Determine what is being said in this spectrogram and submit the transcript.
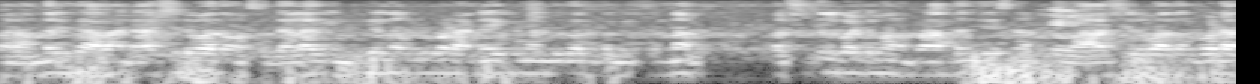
మరి అందరికీ అలాంటి ఆశీర్వాదం వస్తుంది. అలాగే ఇంటికి వెళ్ళినప్పుడు కూడా అనేక మంది కొరకు మీకు పరిస్థితులు బట్టి మనం ప్రార్థన చేసినప్పుడు ఆశీర్వాదం కూడా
